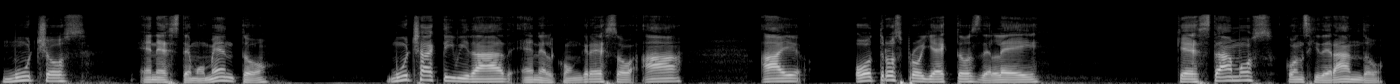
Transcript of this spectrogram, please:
muchos en este momento, mucha actividad en el Congreso hay otros proyectos de ley que estamos considerando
